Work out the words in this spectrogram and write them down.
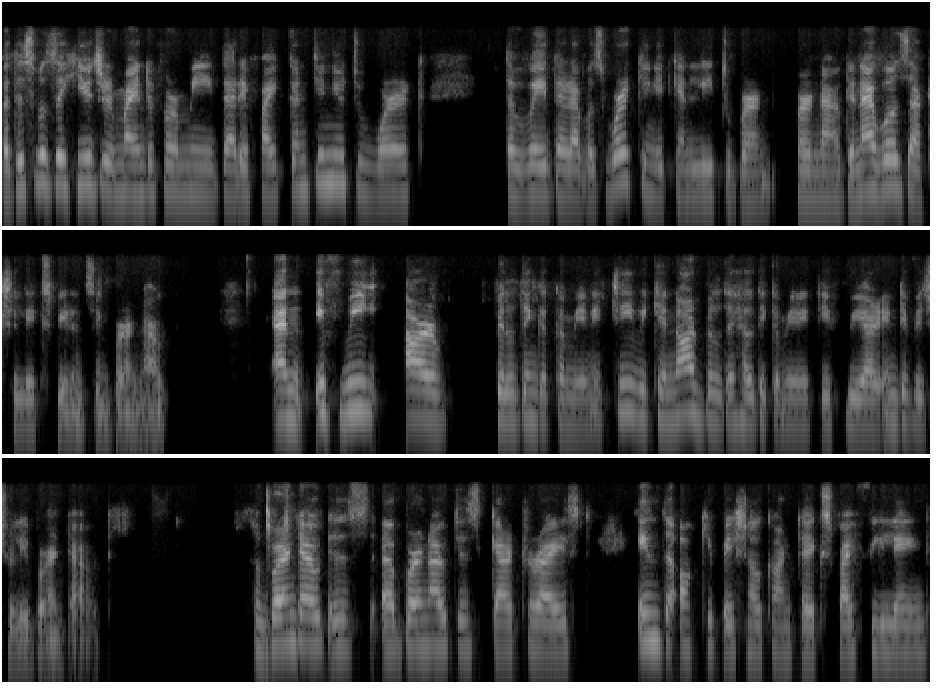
But this was a huge reminder for me that if I continue to work the way that I was working, it can lead to burn burnout. And I was actually experiencing burnout. And if we are building a community, we cannot build a healthy community if we are individually burned out. So burned out is uh, burnout is characterized in the occupational context by feeling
